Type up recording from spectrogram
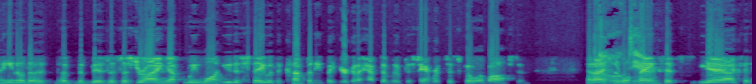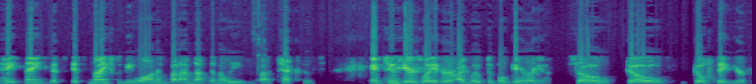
you know, the, the, the business is drying up. We want you to stay with the company, but you're going to have to move to San Francisco or Boston. And I oh, said, well, dear. thanks. It's, yeah, I said, hey, thanks. It's, it's nice to be wanted, but I'm not going to leave uh, Texas. And two years later, I moved to Bulgaria. So go, go figure.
